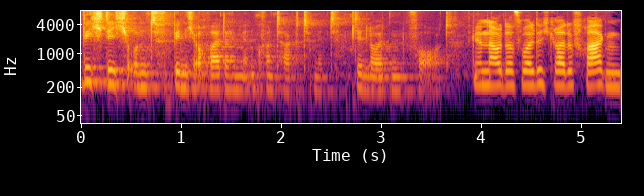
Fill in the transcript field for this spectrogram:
wichtig und bin ich auch weiterhin in Kontakt mit den Leuten vor Ort. Genau, das wollte ich gerade fragen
